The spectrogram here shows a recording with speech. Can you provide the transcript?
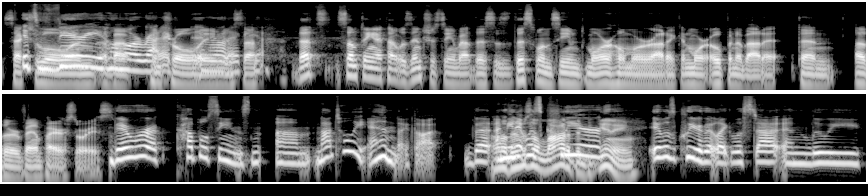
sexual. very and about homoerotic- controlling and stuff. yeah. That's something I thought was interesting about this. Is this one seemed more homoerotic and more open about it than other vampire stories. There were a couple scenes, um, not till the end. I thought that. I Oh, mean, there it was was a lot at the clear. beginning. It was clear that like Lestat and Louis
